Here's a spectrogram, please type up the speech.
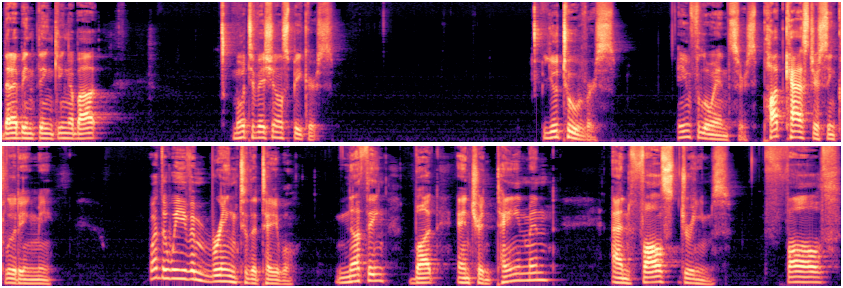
that I've been thinking about motivational speakers, YouTubers, influencers, podcasters, including me. What do we even bring to the table? Nothing but entertainment and false dreams, false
